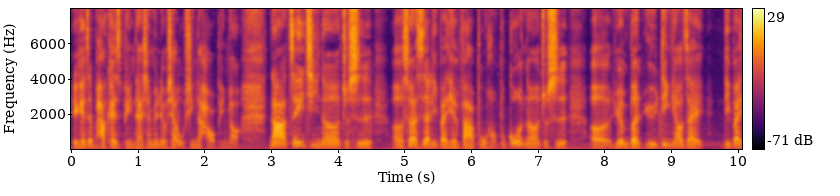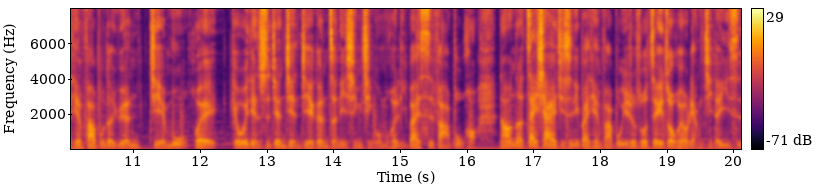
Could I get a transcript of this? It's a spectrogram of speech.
也可以在 Podcast 平台下面留下五星的好评哦。那这一集呢，就是呃虽然是在礼拜天发布哈，不过呢就是呃原本预定要在礼拜天发布的原节目会。给我一点时间剪接跟整理心情，我们会礼拜四发布哈，然后呢，再下一集是礼拜天发布，也就是说这一周会有两集的意思。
